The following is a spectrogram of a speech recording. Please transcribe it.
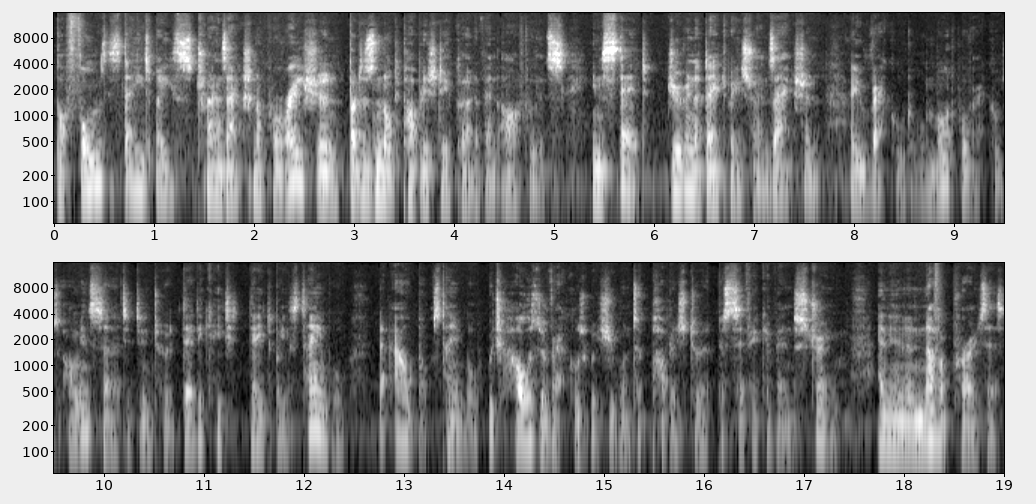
performs its database transaction operation but does not publish the occurred event afterwards. Instead, during a database transaction, a record or multiple records are inserted into a dedicated database table, the outbox table, which holds the records which you want to publish to a specific event stream, and in another process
